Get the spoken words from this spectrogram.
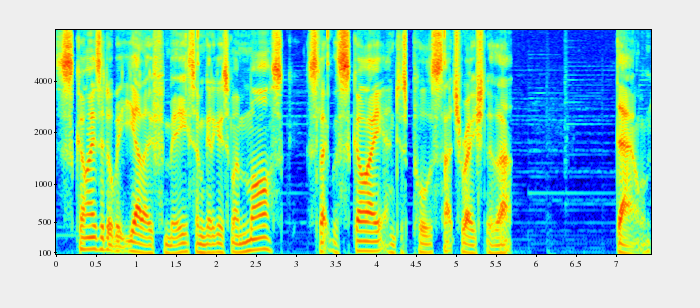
Sky's a little bit yellow for me, so I'm going to go to my mask, select the sky, and just pull the saturation of that down.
